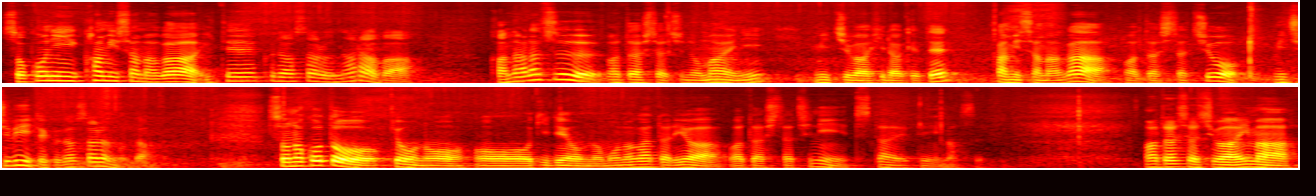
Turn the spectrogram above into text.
そこに神様がいてくださるならば必ず私たちの前に道は開けて神様が私たちを導いてくださるのだ。そのことを今日のギデオンの物語は私たちに伝えています。私たちは今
